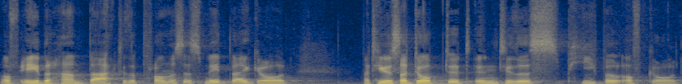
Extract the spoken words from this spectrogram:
of Abraham back to the promises made by God that he was adopted into this people of God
